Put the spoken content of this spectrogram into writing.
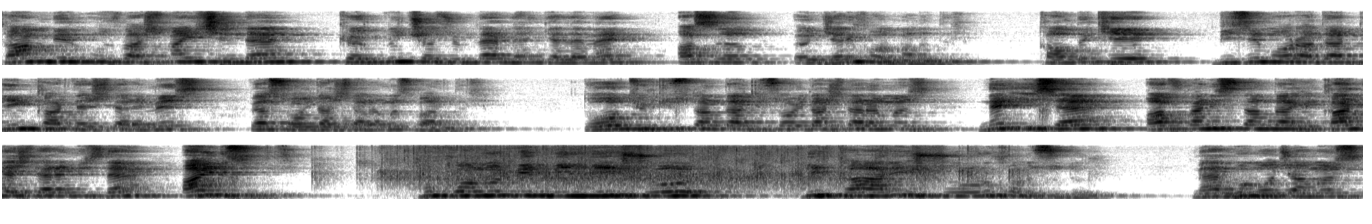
tam bir uzlaşma içinde köklü çözümlerle engellemek asıl öncelik olmalıdır. Kaldı ki bizim orada din kardeşlerimiz ve soydaşlarımız vardır. Doğu Türkistan'daki soydaşlarımız ne ise Afganistan'daki kardeşlerimiz de aynısıdır. Bu konu bir milli şuur, bir tarih şuuru konusudur. Merhum hocamız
